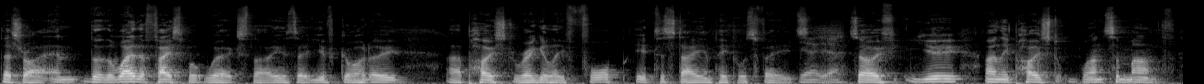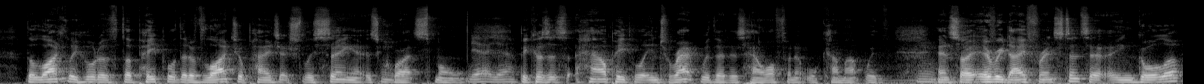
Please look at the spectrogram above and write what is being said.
That's right. And the, the way that Facebook works, though, is that you've got to uh, post regularly for it to stay in people's feeds. Yeah, yeah. So if you only post once a month, the likelihood of the people that have liked your page actually seeing it is mm. quite small. Yeah, yeah. Because it's how people interact with it is how often it will come up with. Mm. And so every day, for instance, uh, in Gawler,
